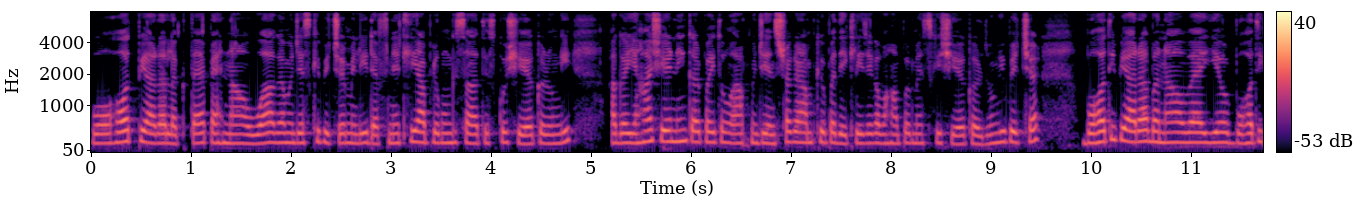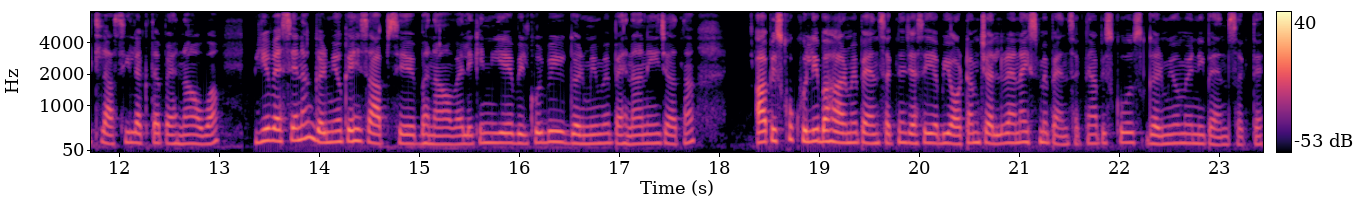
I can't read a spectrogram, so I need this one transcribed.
बहुत प्यारा लगता है, पहना हुआ। अगर मुझे इसकी पिक्चर मिली डेफिनेटली आप लोगों के साथ इसको शेयर करूँगी। अगर यहाँ शेयर नहीं कर पाई तो आप मुझे इंस्टाग्राम के ऊपर देख लीजिएगा, वहाँ पर मैं इसकी शेयर कर दूँगी पिक्चर बहुत ही प्यारा बना हुआ है ये और बहुत ही क्लासी लगता है पहना हुआ। ये वैसे ना गर्मियों के हिसाब से बना हुआ है, लेकिन ये बिल्कुल भी गर्मी में पहना नहीं जाता। आप इसको खुली बाहर में पहन सकते हैं, जैसे ये अभी ऑटम चल रहा है ना, इसमें पहन सकते हैं। आप इसको गर्मियों में नहीं पहन सकते।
